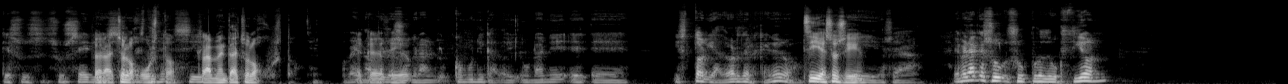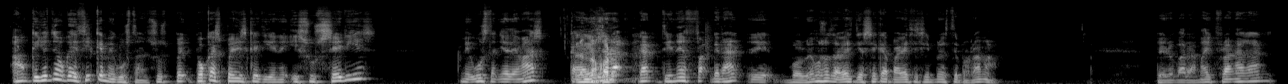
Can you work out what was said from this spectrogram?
que sus, sus series. pero ha hecho lo sobre justo. Sí, Realmente ha hecho lo justo. sí. Hombre, no, es un gran comunicador y un gran eh, eh, historiador del género. Sí, eso sí. Y, o sea, es verdad que su, su producción, aunque yo tengo que decir que me gustan, sus pe- pocas pelis que tiene y sus series me gustan y además cada Lo vez mejor- tiene gran, eh, volvemos otra vez, ya sé que aparece siempre en este programa, pero para Mike Flanagan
